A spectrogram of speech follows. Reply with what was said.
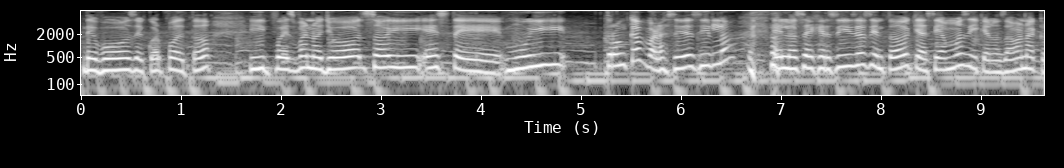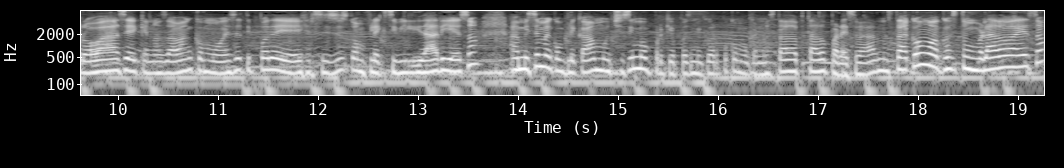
de voz, de cuerpo, de todo. Y pues bueno, yo soy este muy tronca, por así decirlo, en los ejercicios y en todo que hacíamos y que nos daban acrobacia y que nos daban como ese tipo de ejercicios con flexibilidad y eso, a mí se me complicaba muchísimo porque pues mi cuerpo como que no está adaptado para eso, ¿verdad? No está como acostumbrado a eso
